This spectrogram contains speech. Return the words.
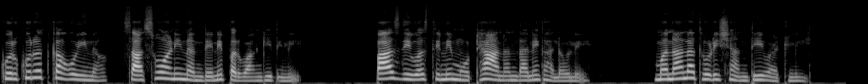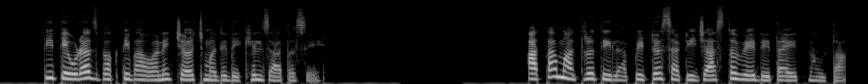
कुरकुरत का होईना सासू आणि नंदेने परवानगी दिली. पाच दिवस तिने मोठ्या आनंदाने घालवले. मनाला थोडी शांती वाटली. ती तेवढ्याच भक्तिभावाने चर्चमध्ये देखील जात असे. आता मात्र तिला पीटरसाठी जास्त वेळ देता येत नव्हता.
